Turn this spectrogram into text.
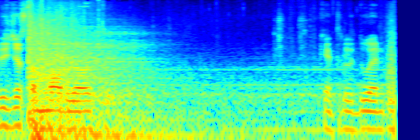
This is just a mob though. Can't really do anything.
